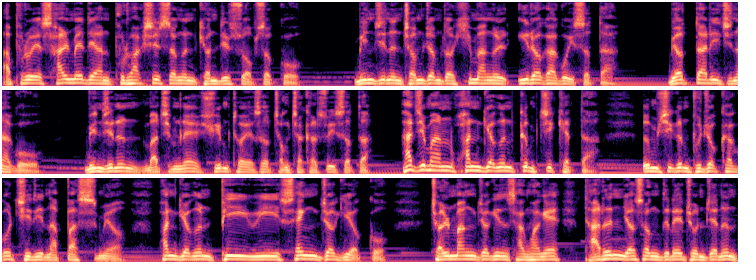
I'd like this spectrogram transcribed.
앞으로의 삶에 대한 불확실성은 견딜 수 없었고 민지는 점점 더 희망을 잃어가고 있었다. 몇 달이 지나고 민지는 마침내 쉼터에서 정착할 수 있었다. 하지만 환경은 끔찍했다. 음식은 부족하고 질이 나빴으며 환경은 비위생적이었고 절망적인 상황에 다른 여성들의 존재는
